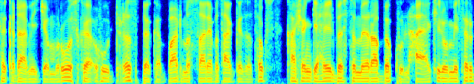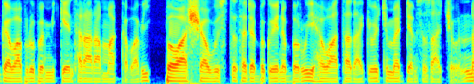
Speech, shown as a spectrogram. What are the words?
ከቅዳሜ ጀምሮ እስከ እሁድ ድረስ በከባድ መሳሪያ በታገዘ ተኩስ ከአሸንጌ ኃይል በስተ ምዕራብ በኩል 20 ኪሎ ሜትር ገባ ብሎ በሚገኝ ተራራማ አካባቢ በዋሻ ውስጥ ተደብቀው የነበሩ የህወሓት ታጣቂዎች መደምሰሳቸውንና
